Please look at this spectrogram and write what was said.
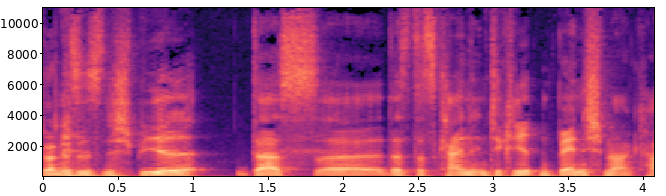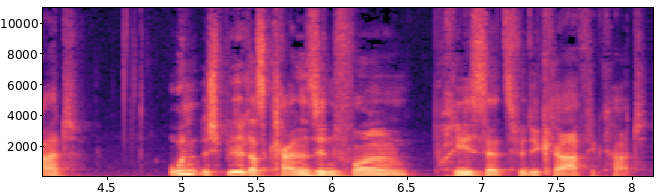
Dann ist es ein Spiel, das, äh, das, das keinen integrierten Benchmark hat. Und ein Spiel, das keine sinnvollen Presets für die Grafik hat.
